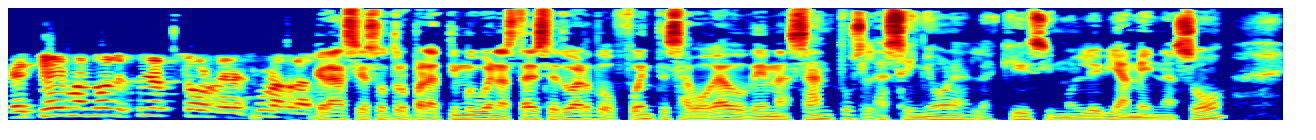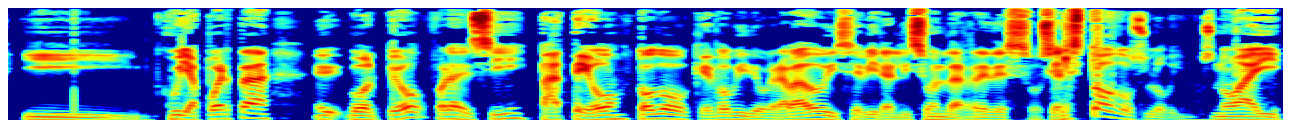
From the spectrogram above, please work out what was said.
¿De qué, Manuel? Estoy a tus órdenes. Un abrazo. Gracias. Otro para ti. Muy buenas tardes. Eduardo Fuentes, abogado de Emma Santos, la señora la que Simón Levy amenazó y cuya puerta eh, golpeó fuera de sí, pateó. Todo quedó videograbado y se viralizó en las redes sociales. Todos lo vimos. No hay,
